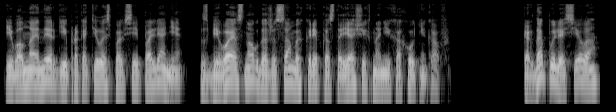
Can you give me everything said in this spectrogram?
и волна энергии прокатилась по всей поляне, сбивая с ног даже самых крепко стоящих на них охотников. Когда пыль осела,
